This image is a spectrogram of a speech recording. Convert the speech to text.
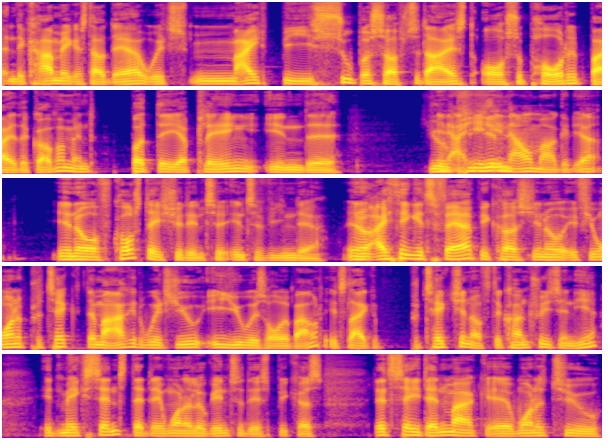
and the car makers out there, which might be super subsidized or supported by the government, but they are playing in the European in, in our market, yeah. You know, of course they should inter- intervene there. You know, I think it's fair because you know if you want to protect the market, which you, EU is all about, it's like protection of the countries in here. It makes sense that they want to look into this because let's say Denmark uh, wanted to.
